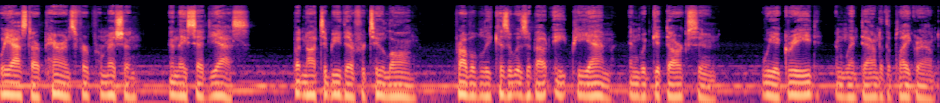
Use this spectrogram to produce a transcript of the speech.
We asked our parents for permission, and they said yes, but not to be there for too long, probably because it was about 8 p.m. and would get dark soon. We agreed and went down to the playground.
